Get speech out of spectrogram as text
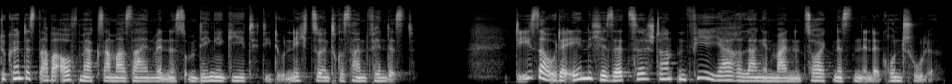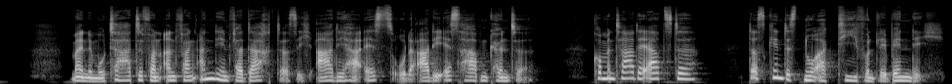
Du könntest aber aufmerksamer sein, wenn es um Dinge geht, die du nicht so interessant findest. Dieser oder ähnliche Sätze standen vier Jahre lang in meinen Zeugnissen in der Grundschule. Meine Mutter hatte von Anfang an den Verdacht, dass ich ADHS oder ADS haben könnte. Kommentar der Ärzte, das Kind ist nur aktiv und lebendig.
